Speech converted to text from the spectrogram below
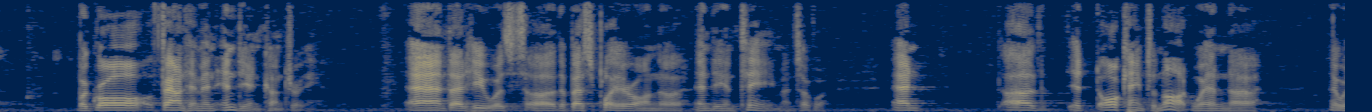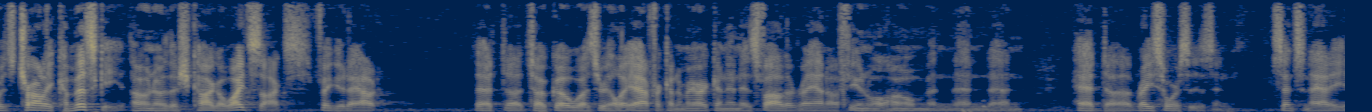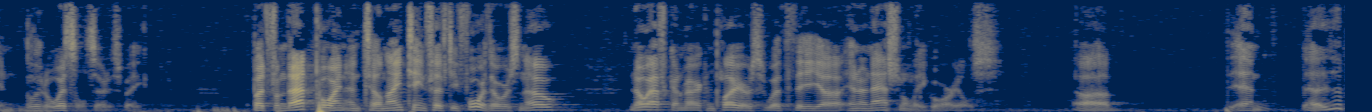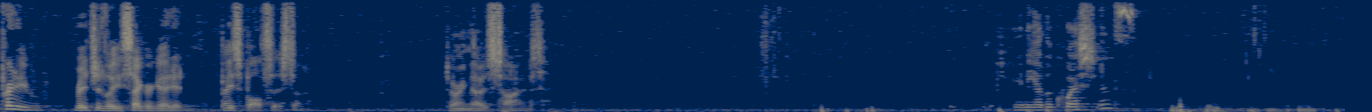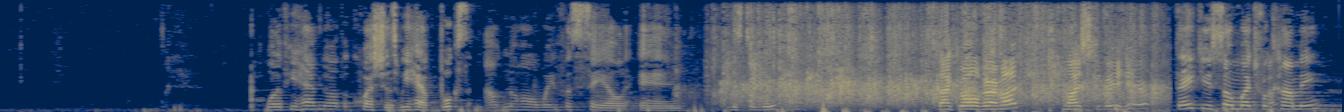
McGraw found him in Indian country and that he was uh, the best player on the Indian team and so forth. And uh, it all came to naught when uh, there was Charlie Comiskey, owner of the Chicago White Sox, figured out that uh, Toko was really African American, and his father ran a funeral home and and, and had uh, racehorses in Cincinnati and blew the whistle, so to speak. But from that point until 1954, there was no no African American players with the uh, International League Orioles, uh, and uh, it was a pretty rigidly segregated baseball system during those times. Any other questions? Well, if you have no other questions, we have books out in the hallway for sale. And Mr. Luke? Thank you all very much. Nice to be here. Thank you so much for coming.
